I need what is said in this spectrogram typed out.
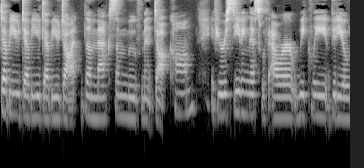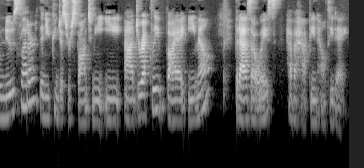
www.themaximmovement.com. If you're receiving this with our weekly video newsletter, then you can just respond to me e- uh, directly via email. But as always, have a happy and healthy day.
